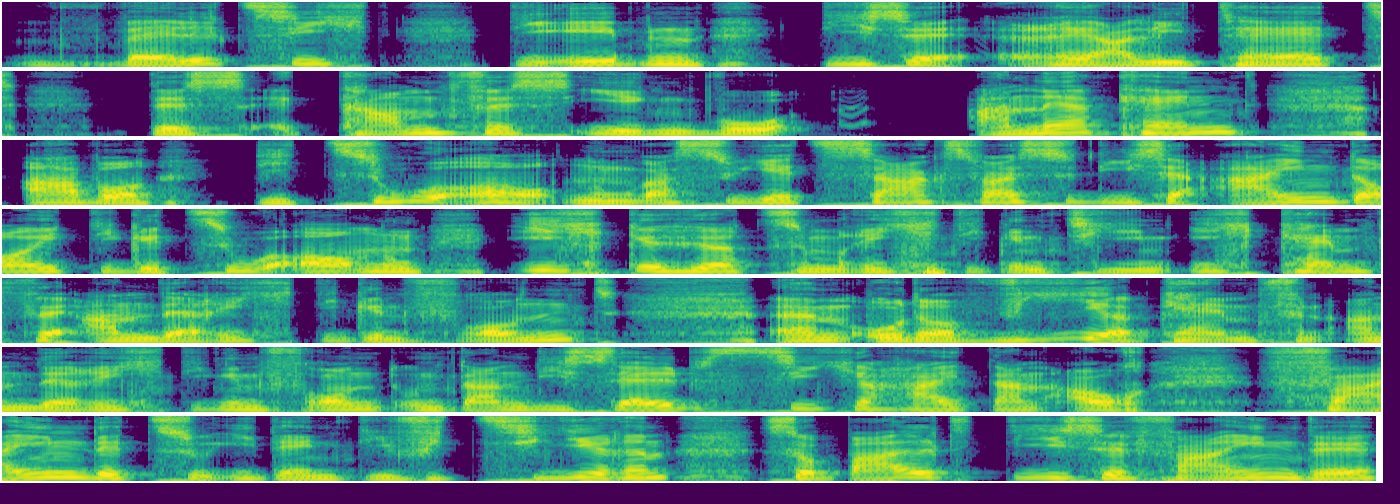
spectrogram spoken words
Weltsicht, die eben diese Realität des Kampfes irgendwo anerkennt, aber die Zuordnung, was du jetzt sagst, weißt du, diese eindeutige Zuordnung, ich gehöre zum richtigen Team, ich kämpfe an der richtigen Front ähm, oder wir kämpfen an der richtigen Front und dann die Selbstsicherheit, dann auch Feinde zu identifizieren, sobald diese Feinde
